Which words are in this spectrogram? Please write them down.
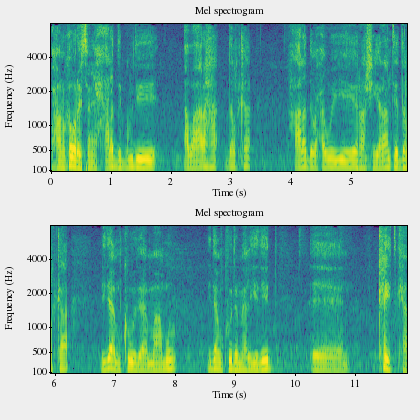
waxaanu ka wareysanay xaaladda guud ee abaaraha dalka xaaladda waxaa weeye raashin yaraanta ee dalka nidaamkooda maamul nidaamkooda maaliyadeed kaydka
